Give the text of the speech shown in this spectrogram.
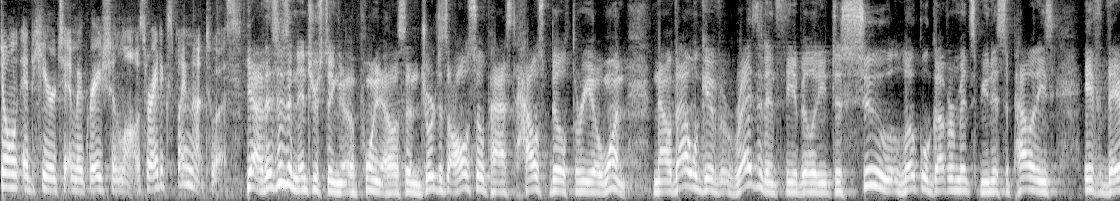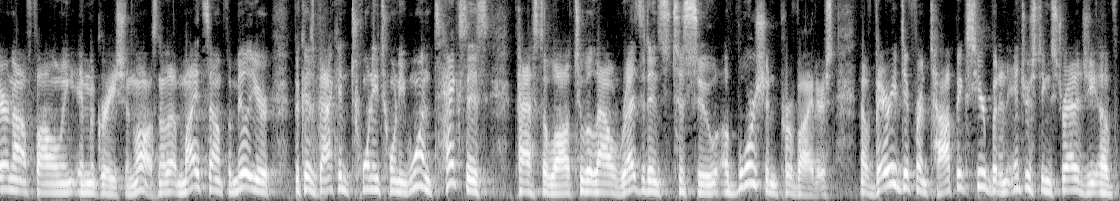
don't adhere to immigration laws, right? Explain that to us. Yeah, this is an interesting uh, point, Ellison. Georgia's also passed House Bill 301. Now, that will give residents the ability to sue local governments, municipalities, if they're not following immigration laws. Now, that might sound familiar because back in 2021, Texas passed a law to allow residents to sue abortion providers. Now, very different topics here, but an interesting strategy of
